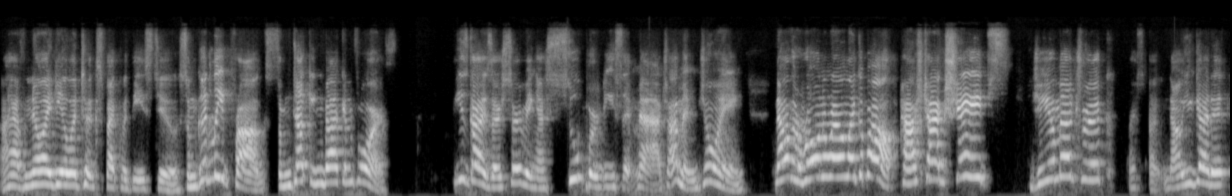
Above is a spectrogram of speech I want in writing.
I have no idea what to expect with these two. Some good leapfrogs, some ducking back and forth. These guys are serving a super decent match. I'm enjoying. Now they're rolling around like a ball. Hashtag shapes, geometric. I- I- now you get it.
